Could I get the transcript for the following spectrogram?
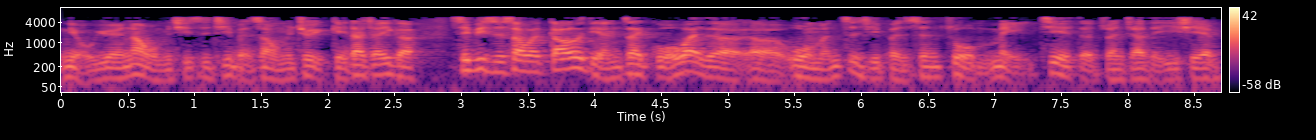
纽约，那我们其实基本上我们就给大家一个 CP 值稍微高一点，在国外的呃我们自己本身做美界的专家的一些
